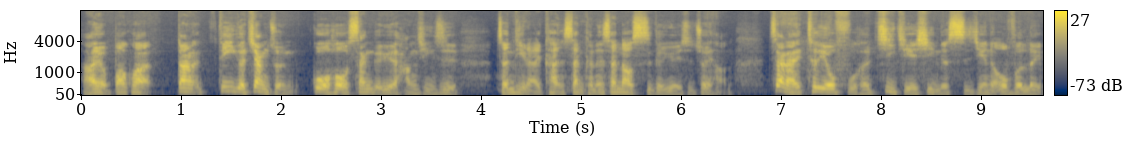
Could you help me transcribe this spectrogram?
还有包括，当然第一个降准过后三个月行情是整体来看三可能三到四个月是最好的。再来，特有符合季节性的时间的 overlap，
